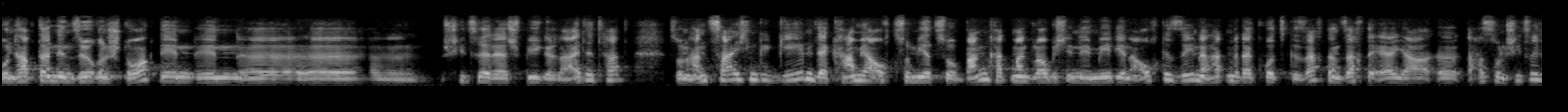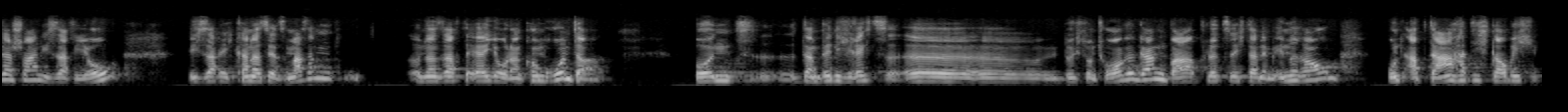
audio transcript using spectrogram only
Und habe dann den Sören Stork, den, den äh, äh, Schiedsrichter, der das Spiel geleitet hat, so ein Handzeichen gegeben. Der kam ja auch zu mir zur Bank, hat man, glaube ich, in den Medien auch gesehen. Dann hatten wir da kurz gesagt, dann sagte er, ja, äh, hast du einen Schiedsrichterschein? Ich sage, jo. Ich sage, ich kann das jetzt machen. Und dann sagte er, jo, dann komm runter. Und äh, dann bin ich rechts äh, äh, durch so ein Tor gegangen, war plötzlich dann im Innenraum. Und ab da hatte ich, glaube ich,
